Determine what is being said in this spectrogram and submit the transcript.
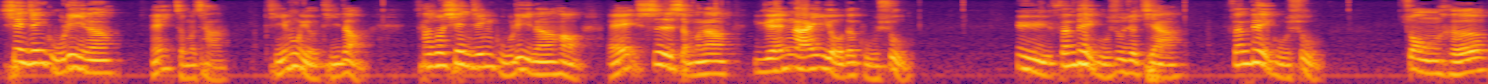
现金股利呢？哎，怎么查？题目有提到，他说现金股利呢，哈，哎，是什么呢？原来有的股数与分配股数就加分配股数总和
